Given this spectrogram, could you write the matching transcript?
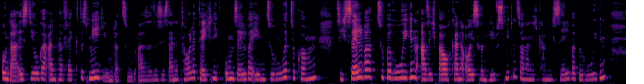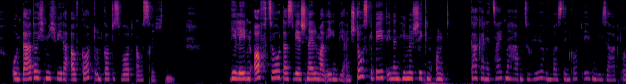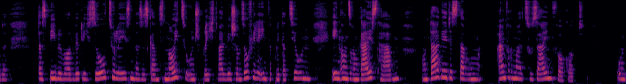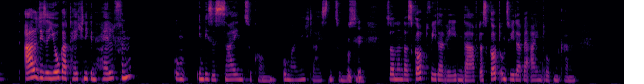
Und da ist Yoga ein perfektes Medium dazu. Also das ist eine tolle Technik, um selber eben zur Ruhe zu kommen, sich selber zu beruhigen. Also ich brauche keine äußeren Hilfsmittel, sondern ich kann mich selber beruhigen und dadurch mich wieder auf Gott und Gottes Wort ausrichten. Wir leben oft so, dass wir schnell mal irgendwie ein Stoßgebet in den Himmel schicken und gar keine Zeit mehr haben zu hören, was denn Gott irgendwie sagt oder das Bibelwort wirklich so zu lesen, dass es ganz neu zu uns spricht, weil wir schon so viele Interpretationen in unserem Geist haben. Und da geht es darum, einfach mal zu sein vor Gott. Und all diese Yoga-Techniken helfen, um in dieses Sein zu kommen, um mal nicht leisten zu müssen, okay. sondern dass Gott wieder reden darf, dass Gott uns wieder beeindrucken kann.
